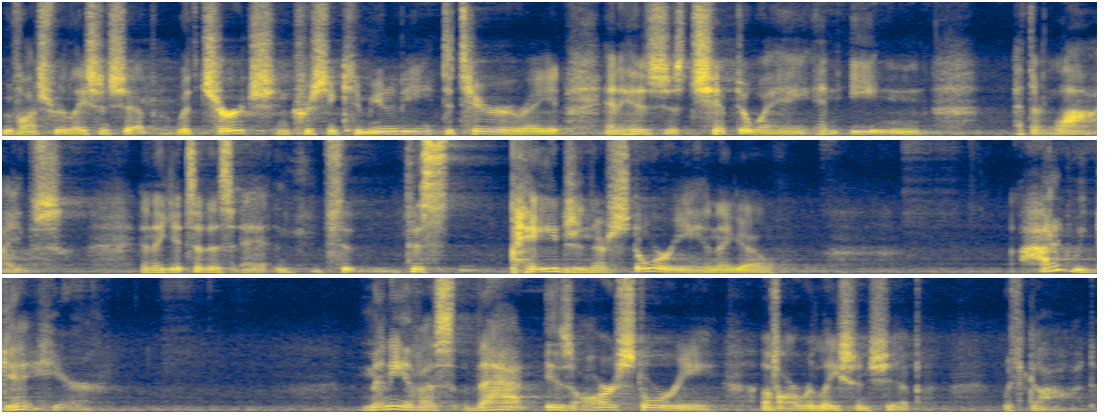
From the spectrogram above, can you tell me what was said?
We've watched relationship with church and Christian community deteriorate, and it has just chipped away and eaten at their lives. And they get to this, to this page in their story, and they go, How did we get here? Many of us, that is our story of our relationship with God.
